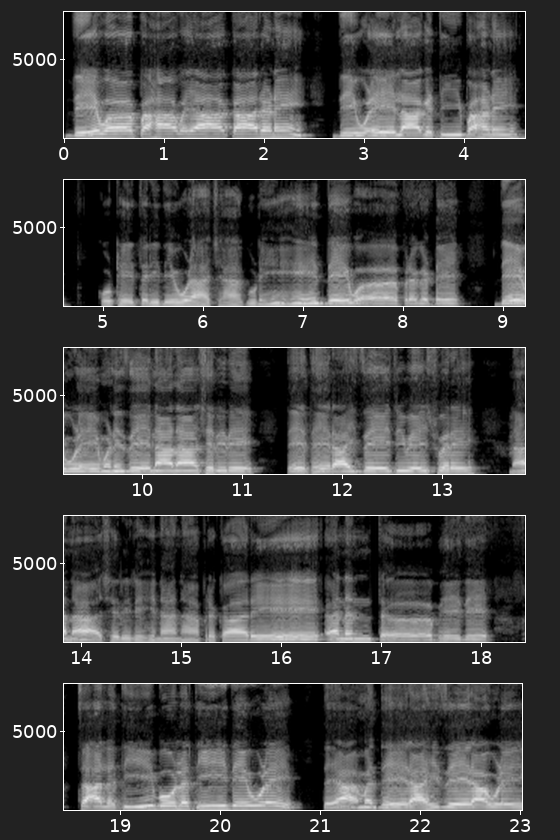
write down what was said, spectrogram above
देव पहावया कारणे देवळे लागती पाहणे. कुठेतरी देवळाच्या गुणे देव प्रगटे देवळे म्हणजे नाना शरीरे तेथे राहायचे जीवेश्वरे. नाना शरीरे नाना प्रकारे अनंत भेदे. चालती बोलती देवळे त्यामध्ये राहिजे रावळे.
